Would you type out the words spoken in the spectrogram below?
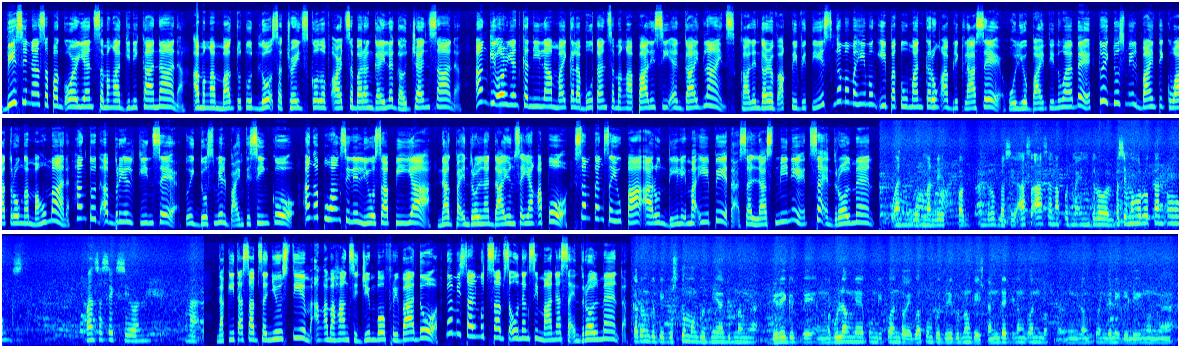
Busy na sa pag-orient sa mga ginikanan ang mga magtutudlo sa Trade School of Arts sa Barangay Lagaw, Jensan. Ang gi-orient kanila may kalabutan sa mga policy and guidelines, calendar of activities nga mamahimong ipatuman karong abli klase, Hulyo 29 tuig 2024 nga mahuman hangtod Abril 15 tuig 2025. Ang apuhang si Liliosa Pia nagpa-enroll na dayon sa iyang apo, samtang sayo pa aron dili maipit sa last minute sa enrollment. kuan good malit pag enroll kasi asa-asa na pud ma-enroll kasi mahurutan og kuan sa seksyon na Nakita sab sa news team ang amahang si Jimbo Privado nga misalmot sab sa unang simana sa enrollment. karon gud kay gusto mong gud niya gud ma'am nga diri gud kay ang magulang niya pong gikuan ba kay gwapong pud diri gud ma'am kay standard ilang kuan ba ang ilang kuan gani dili ingon nga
